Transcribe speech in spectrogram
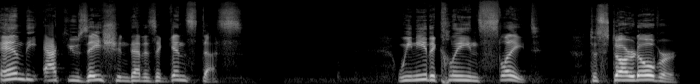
and the accusation that is against us. We need a clean slate to start over.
